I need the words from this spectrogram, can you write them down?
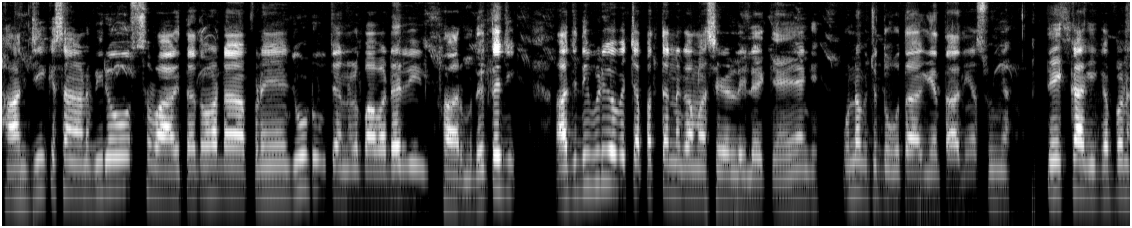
ਹਾਂਜੀ ਕਿਸਾਨ ਵੀਰੋ, ਸਵਾਗਤ ਹੈ ਤੁਹਾਡਾ ਆਪਣੇ YouTube channel Baba dairy farm ਦੇ ਉੱਤੇ ਜੀ। ਅੱਜ ਦੀ ਵੀਡੀਓ ਵਿੱਚ ਆਪਾਂ ਤਿੰਨ ਗਾਵਾਂ ਸੇਲ ਲਈ ਲੈ ਕੇ ਆਏ ਆਂਗੇ ਉਹਨਾਂ ਵਿੱਚ ਦੋ ਤਾਂ ਆ ਗਈਆਂ ਤਾਜ਼ੀਆਂ ਸੂਈਆਂ ਤੇ ਇੱਕ ਆ ਗਈ ਗੱਬਣ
